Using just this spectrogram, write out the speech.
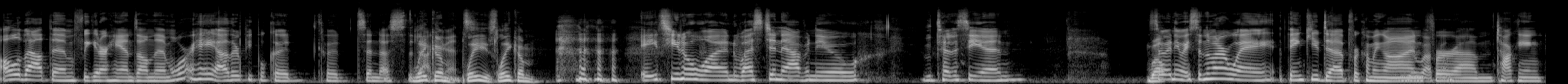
all about them if we get our hands on them. Or hey, other people could could send us the Lake documents. them, please, lake them. 1801 West End Avenue, the Tennessean. Well, so anyway, send them our way. Thank you, Deb, for coming on for um, talking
